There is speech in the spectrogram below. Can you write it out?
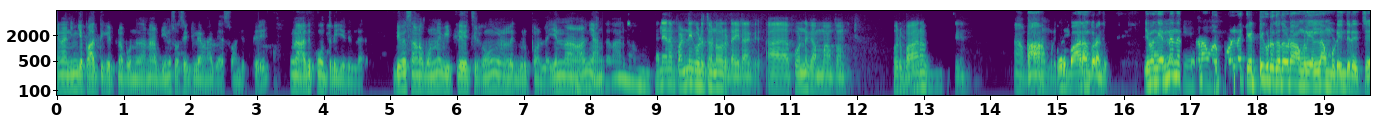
ஏன்னா நீங்க பாத்து கெட்டின பொண்ணு தானே அப்படின்னு சொசைட்டில வேணா பேசுவான்னு இவனை அதுக்கும் ஒத்துழைக்கிறது இல்ல. டிவர்ஸ் ஆன பொண்ணை வீட்டிலேயே வச்சிருக்கவும் இவனுக்கு விருப்பம் இல்லை. என்ன ஆனாலும் நீ அங்கதான் இருக்கணும் கல்யாணம் பண்ணி கொடுத்தோன்னு ஒரு டைலாக் பொண்ணுக்கு அம்மா அப்பா ஒரு பாரம் ஒரு பாரம் குறைஞ்சு. இவங்க என்ன நினைக்கிறாங்கன்னா ஒரு பொண்ணை கெட்டி கொடுக்கறதோட அவங்களுக்கு எல்லாம் முடிஞ்சிடுச்சு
